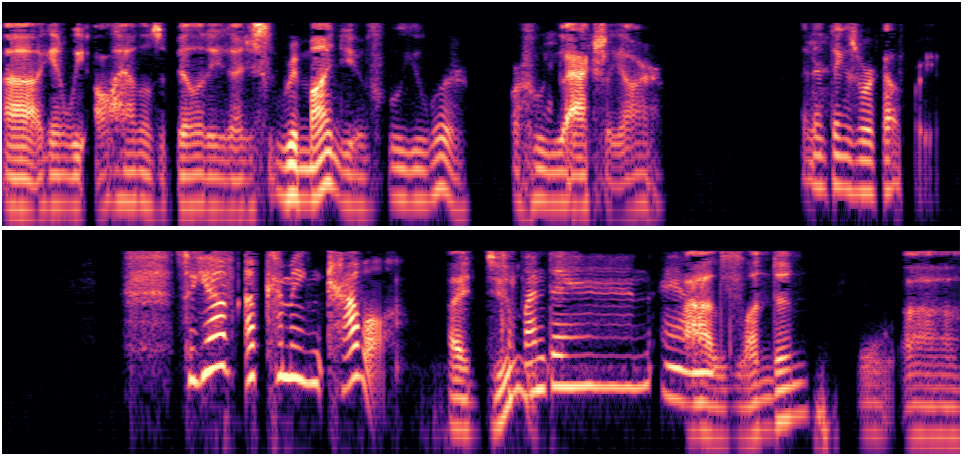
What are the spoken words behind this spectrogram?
Uh, again, we all have those abilities. I just remind you of who you were or who you actually are. And then things work out for you. So you have upcoming travel. I do. To London and uh, London. Uh,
